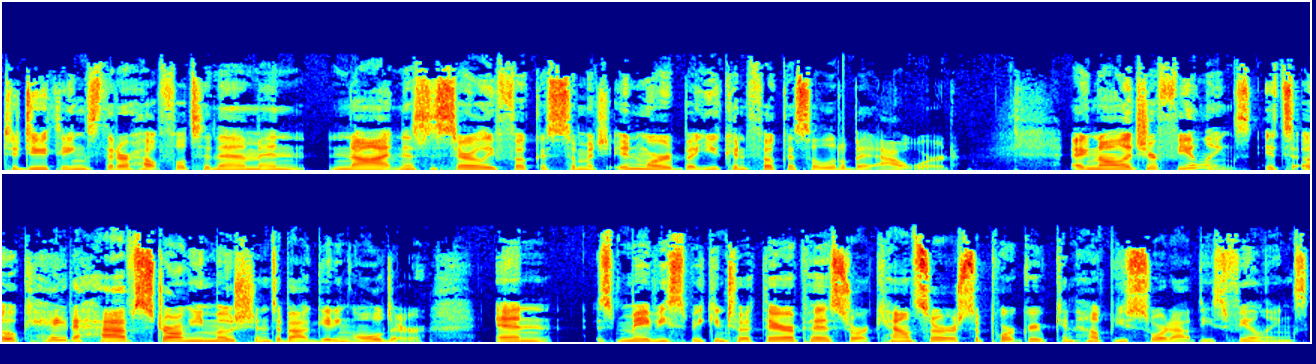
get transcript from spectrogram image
to do things that are helpful to them and not necessarily focus so much inward, but you can focus a little bit outward. Acknowledge your feelings. It's okay to have strong emotions about getting older. And maybe speaking to a therapist or a counselor or support group can help you sort out these feelings.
